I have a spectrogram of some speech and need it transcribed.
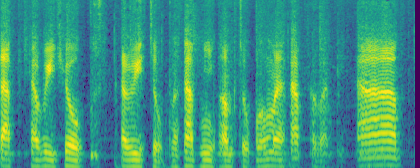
ทรัพย์ทวีโชคทวีสุขนะครับ มีความสุขมากๆครับ สวัสดีครับ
